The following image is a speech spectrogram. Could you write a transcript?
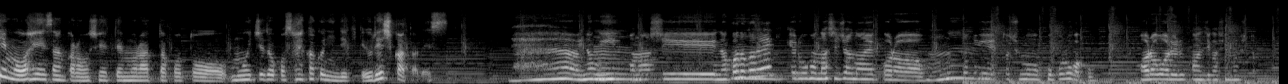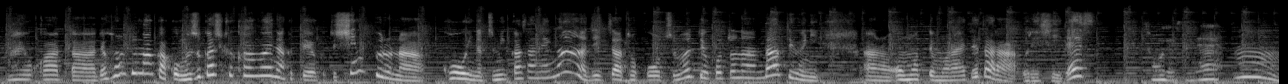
身も和平さんから教えてもらったことをもう一度こう再確認できて嬉しかったです。ねえ、なんかいい話、うん、なかなかね、聞けるお話じゃないから、本当に私も心がこう、洗われる感じがしました。あよかったで本当なんかこう難しく考えなくてよくてシンプルな行為の積み重ねが実は徳を積むっていうことなんだっていうふうにあの思ってもらえてたら嬉しいです。そうですね。うん、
